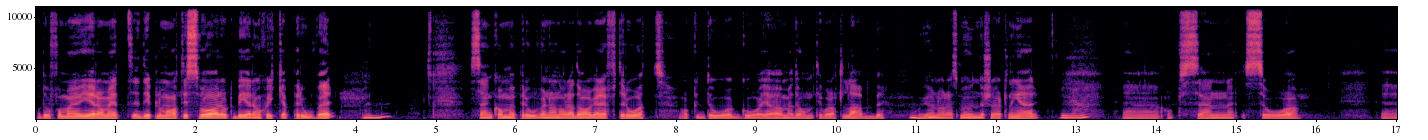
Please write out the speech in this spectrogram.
Och då får man ju ge dem ett diplomatiskt svar och be dem skicka prover. Mm. Sen kommer proverna några dagar efteråt och då går jag med dem till vårt labb och gör några små undersökningar. Ja. Eh, och sen så eh,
